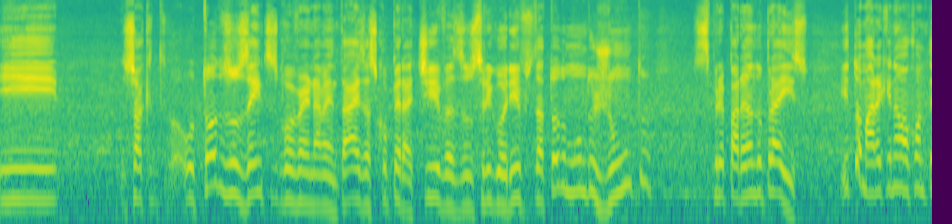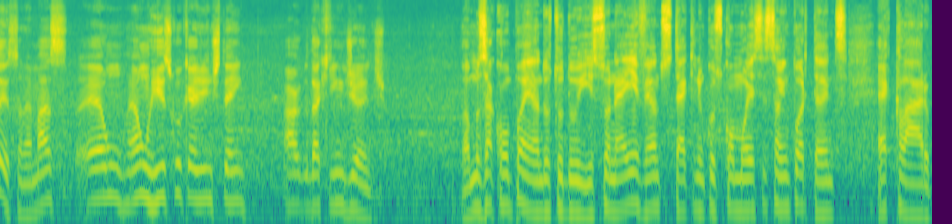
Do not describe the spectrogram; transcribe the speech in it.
E só que o, todos os entes governamentais, as cooperativas, os frigoríficos, está todo mundo junto se preparando para isso. E tomara que não aconteça, né? mas é um, é um risco que a gente tem daqui em diante. Vamos acompanhando tudo isso, né? E eventos técnicos como esse são importantes, é claro.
